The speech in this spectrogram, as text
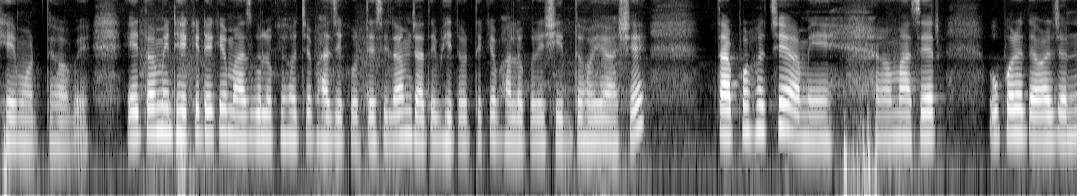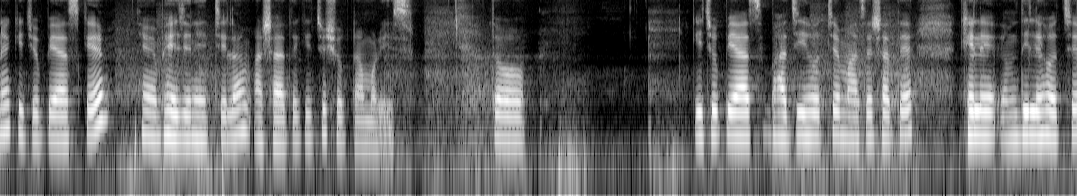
খেয়ে মরতে হবে। এই তো আমি ঢেকে ঢেকে মাছগুলোকে হচ্ছে ভাজি করতেছিলাম যাতে ভিতর থেকে ভালো করে সিদ্ধ হয়ে আসে। তারপর হচ্ছে আমি মাছের উপরে দেওয়ার জন্য কিছু পেঁয়াজকে ভেজে নিচ্ছিলাম আর সাথে কিছু শুকনা মরিচ। তো কিছু পেঁয়াজ ভাজি হচ্ছে মাছের সাথে, খেলে, দিলে হচ্ছে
